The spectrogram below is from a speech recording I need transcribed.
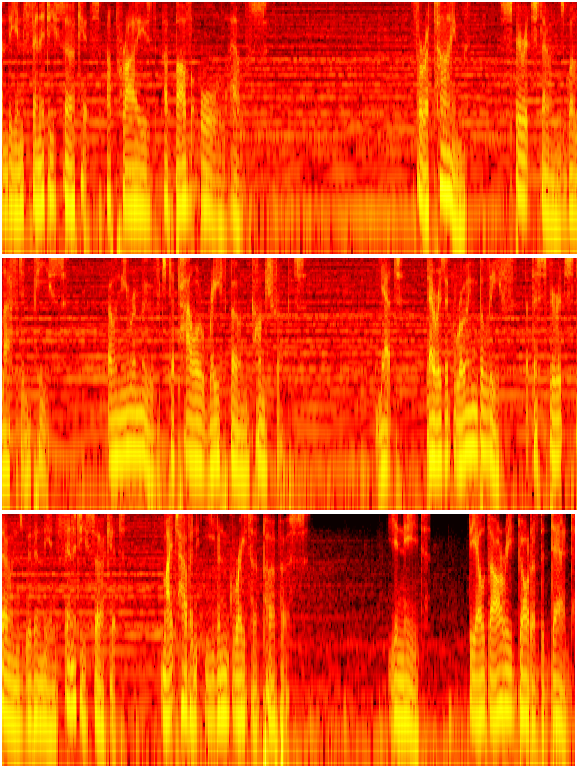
and the infinity circuits are prized above all else. For a time, Spirit Stones were left in peace, only removed to power Wraithbone constructs. Yet, there is a growing belief that the spirit stones within the Infinity Circuit might have an even greater purpose. Ynnead, the Aeldari god of the dead,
